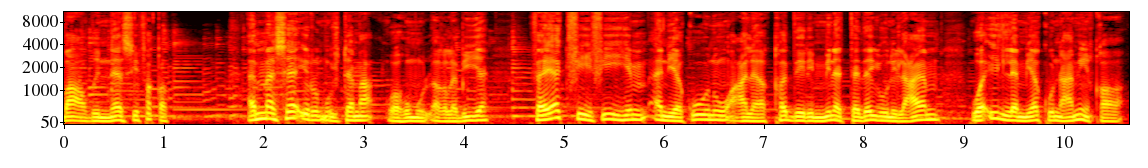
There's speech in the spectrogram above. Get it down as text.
بعض الناس فقط. أما سائر المجتمع وهم الأغلبية فيكفي فيهم أن يكونوا على قدر من التدين العام وإن لم يكن عميقا.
